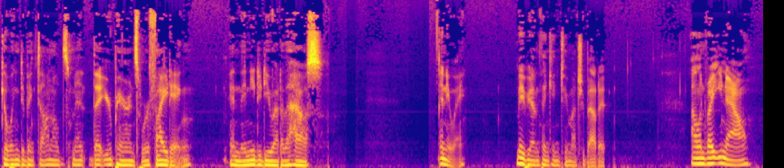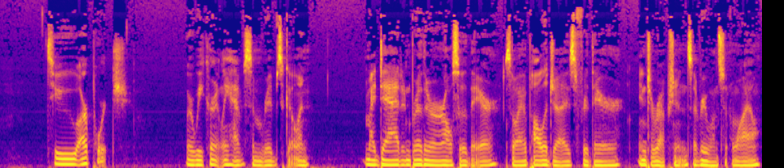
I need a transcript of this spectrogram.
going to McDonald's meant that your parents were fighting and they needed you out of the house. Anyway, maybe I'm thinking too much about it. I'll invite you now to our porch, where we currently have some ribs going. My dad and brother are also there, so I apologize for their interruptions every once in a while.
